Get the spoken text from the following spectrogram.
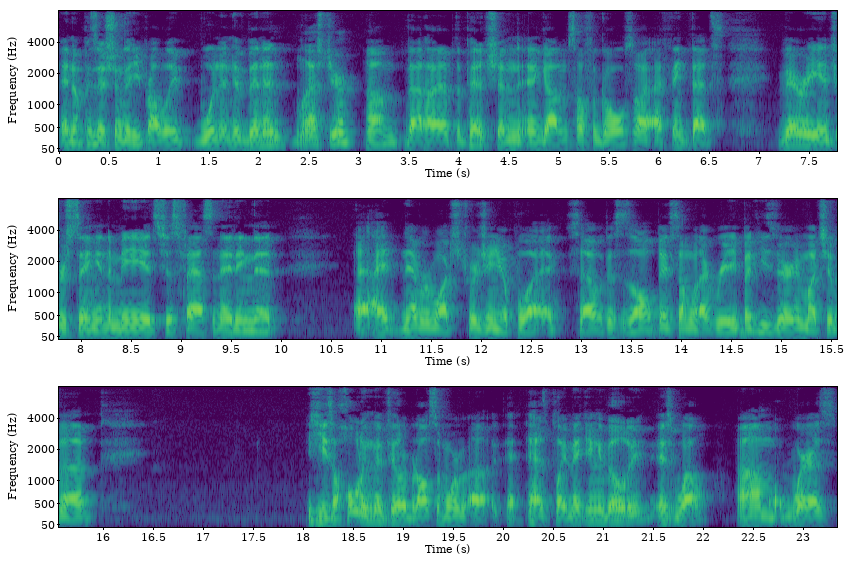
in a position that he probably wouldn't have been in last year, um, that high up the pitch, and and got himself a goal. So I, I think that's very interesting, and to me, it's just fascinating that. I I had never watched Jorginho play, so this is all based on what I read. But he's very much of a he's a holding midfielder, but also more a, has playmaking ability as well. Um, whereas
